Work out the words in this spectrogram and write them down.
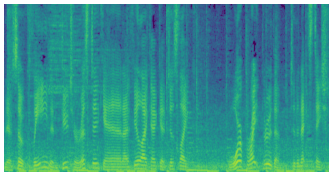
They're so clean and futuristic, and I feel like I could just like warp right through them to the next station.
